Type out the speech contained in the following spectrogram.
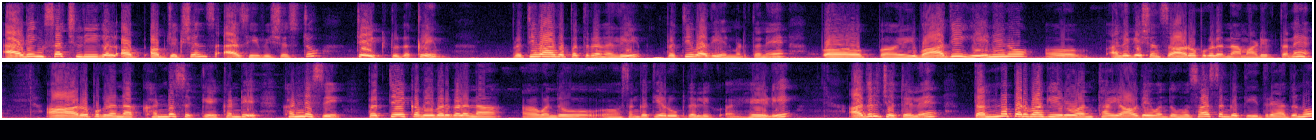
adding such legal ob objections as he wishes to take to the claim. ಪ್ರತಿವಾದ ಪತ್ರನಲ್ಲಿ ಪ್ರತಿವಾದಿ ಏನು ಮಾಡ್ತಾನೆ ಈ ವಾದಿ ಏನೇನೋ ಅಲಿಗೇಷನ್ಸ್ ಆರೋಪಗಳನ್ನು ಮಾಡಿರ್ತಾನೆ. ಆ ಆರೋಪಗಳನ್ನು ಖಂಡಿಸಕ್ಕೆ, ಖಂಡಿ, ಖಂಡಿಸಿ ಪ್ರತ್ಯೇಕ ವಿವರಗಳನ್ನು ಒಂದು ಸಂಗತಿಯ ರೂಪದಲ್ಲಿ ಹೇಳಿ, ಅದರ ಜೊತೆಲೆ ತನ್ನ ಪರವಾಗಿ ಇರುವಂಥ ಯಾವುದೇ ಒಂದು ಹೊಸ ಸಂಗತಿ ಇದ್ದರೆ ಅದನ್ನು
